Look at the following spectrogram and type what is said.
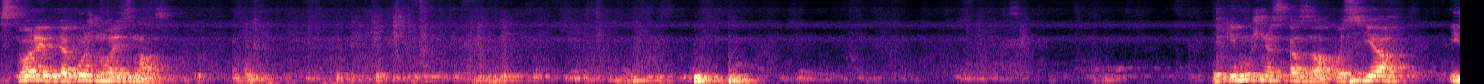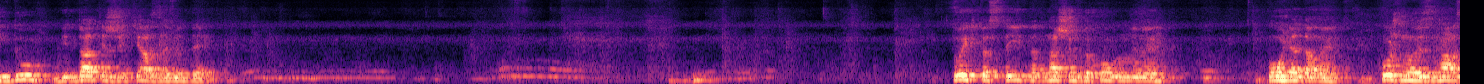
створив для кожного із нас. Який мужньо сказав, ось я іду віддати життя за людей. Той, хто стоїть над нашими духовними поглядами, кожного з нас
